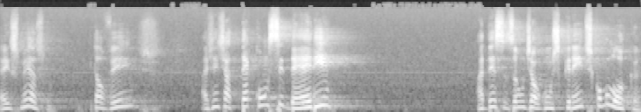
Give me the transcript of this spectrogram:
É isso mesmo? Talvez a gente até considere a decisão de alguns crentes como louca.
